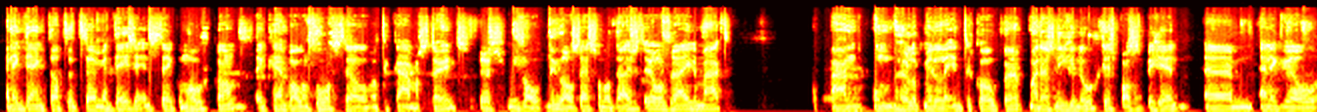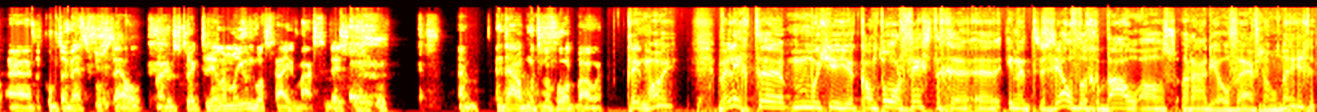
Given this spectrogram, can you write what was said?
En ik denk dat het uh, met deze insteek omhoog kan. Ik heb al een voorstel wat de Kamer steunt. Dus in ieder geval nu al 600.000 euro vrijgemaakt aan om hulpmiddelen in te kopen. Maar dat is niet genoeg. Dit is pas het begin. Um, en ik wil, uh, er komt een wetsvoorstel waar een structurele miljoen wordt vrijgemaakt voor deze doelgroep. Um, en daarop moeten we voortbouwen. Klinkt mooi. Wellicht uh, moet je je kantoor vestigen uh, in hetzelfde gebouw als Radio 509.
